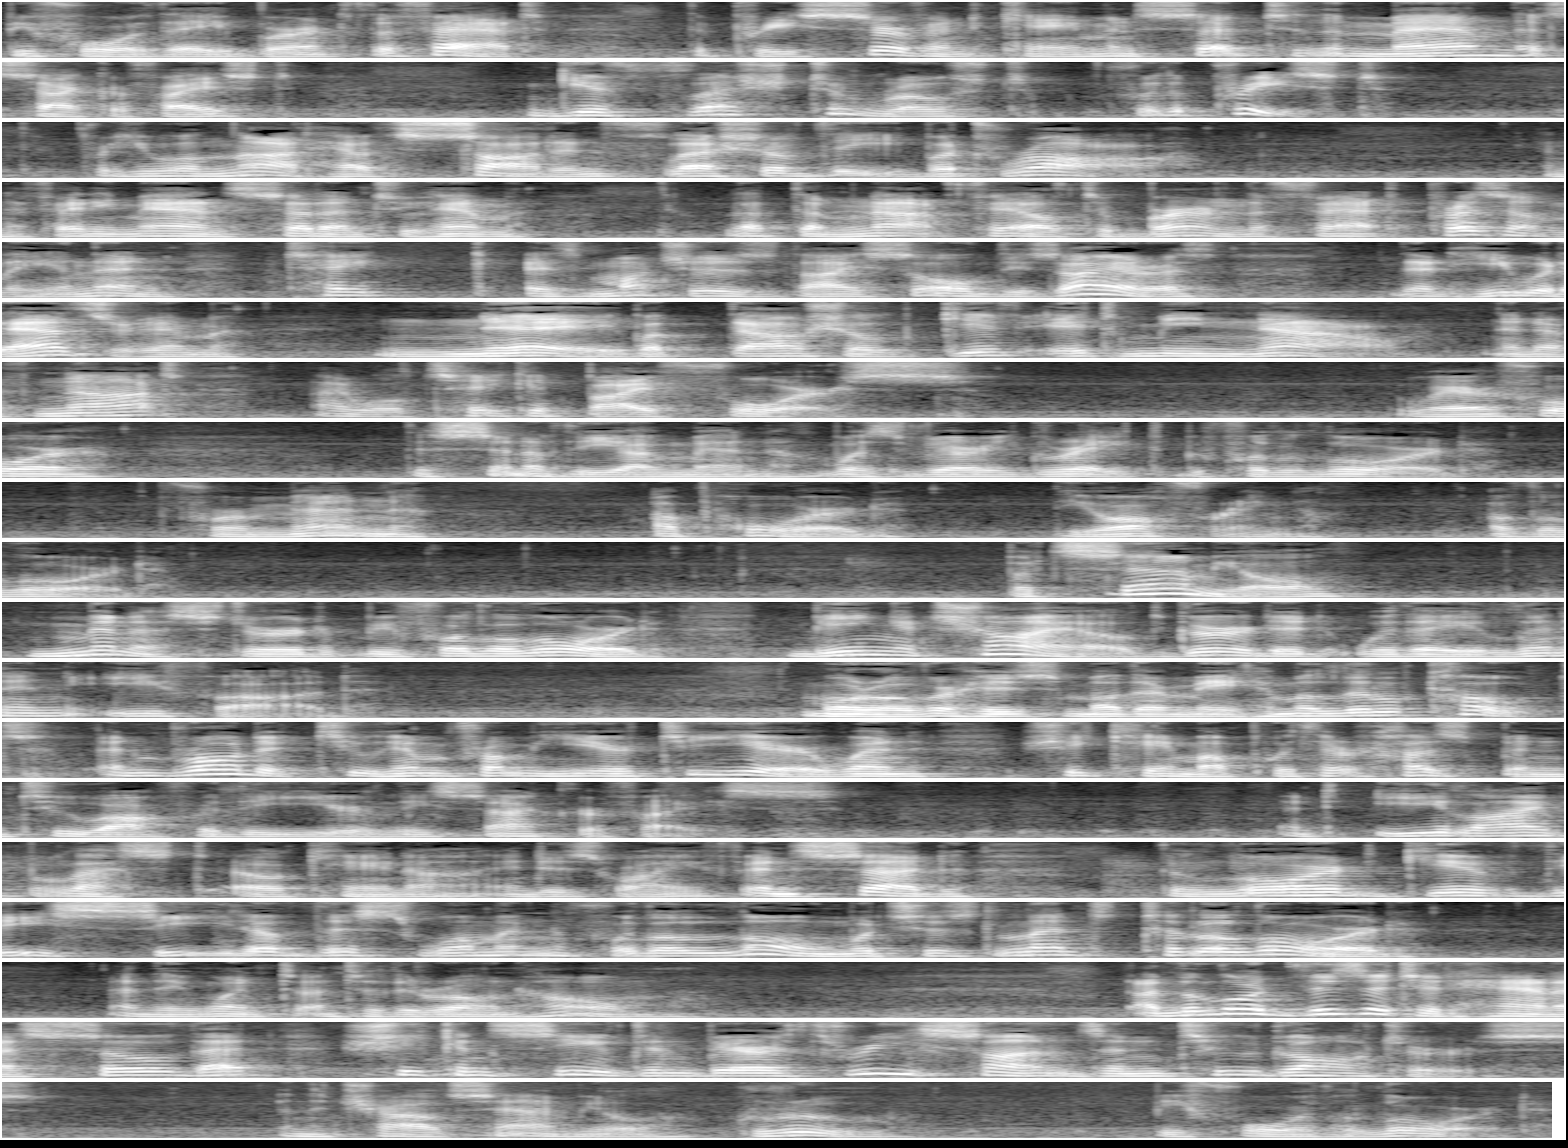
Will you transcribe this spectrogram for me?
before they burnt the fat, the priest's servant came and said to the man that sacrificed, Give flesh to roast for the priest, for he will not have sodden flesh of thee, but raw. And if any man said unto him, Let them not fail to burn the fat presently, and then take as much as thy soul desireth, then he would answer him, Nay, but thou shalt give it me now, and if not, I will take it by force. Wherefore, the sin of the young men was very great before the Lord, for men abhorred the offering of the Lord. But Samuel ministered before the Lord, being a child girded with a linen ephod. Moreover, his mother made him a little coat, and brought it to him from year to year when she came up with her husband to offer the yearly sacrifice. And Eli blessed Elkanah and his wife, and said, The Lord give thee seed of this woman for the loan which is lent to the Lord. And they went unto their own home. And the Lord visited Hannah so that she conceived and bare three sons and two daughters. And the child Samuel grew before the Lord.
